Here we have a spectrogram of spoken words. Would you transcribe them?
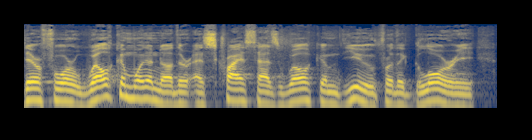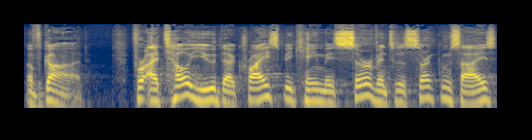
Therefore, welcome one another as Christ has welcomed you for the glory of God. For I tell you that Christ became a servant to the circumcised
